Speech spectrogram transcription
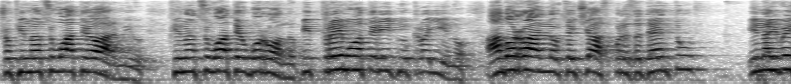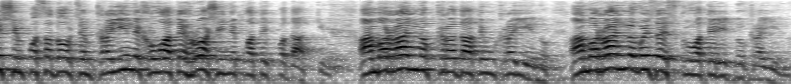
щоб фінансувати армію, фінансувати оборону, підтримувати рідну країну, аморально в цей час президенту і найвищим посадовцям країни ховати гроші і не платити податків, аморально обкрадати Україну, аморально визискувати рідну країну.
